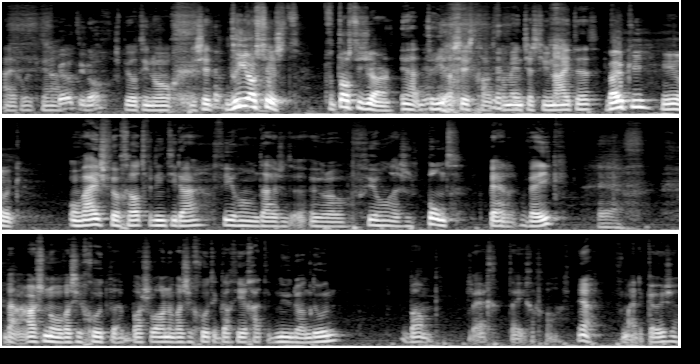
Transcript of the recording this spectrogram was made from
Eigenlijk, ja. Speelt hij nog? Speelt hij nog. Die zit, Drie assist. Fantastisch jaar. ja, drie assists gehad van Manchester United. Buikie, heerlijk. Onwijs veel geld verdient hij daar. 400.000 euro, 400.000 pond per week. Ja. Bij Arsenal was hij goed, bij Barcelona was hij goed. Ik dacht, hier gaat hij het nu dan doen. Bam, weg, tegenvallen. Ja, voor mij de keuze.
